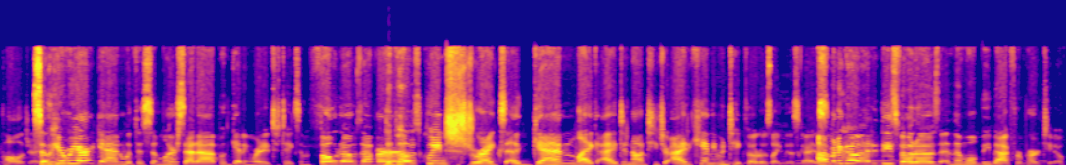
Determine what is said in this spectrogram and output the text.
apologize. So here we are again with a similar setup, getting ready to take some photos of her. The pose queen strikes again. Like I did not teach her. I can't even take photos like this, guys. I'm gonna go edit these photos and then we'll be back for part two.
